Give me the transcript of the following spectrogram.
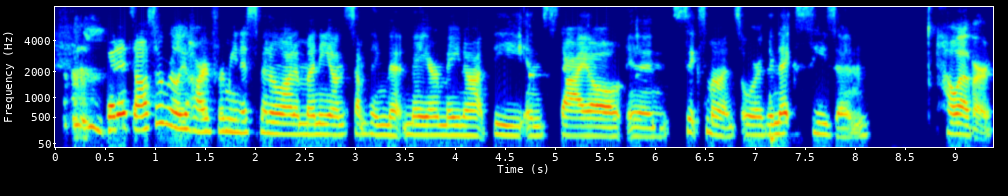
but it's also really hard for me to spend a lot of money on something that may or may not be in style in six months or the next season. However,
